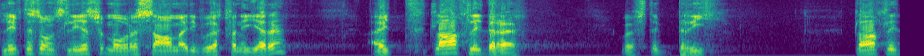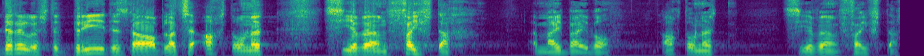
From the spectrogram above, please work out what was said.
Geliefdes, ons lees vanmôre saam uit die woord van die Here uit Klaagliedere hoofstuk 3. Klaagliedere hoofstuk 3, dis daar bladsy 857 in my Bybel. 857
